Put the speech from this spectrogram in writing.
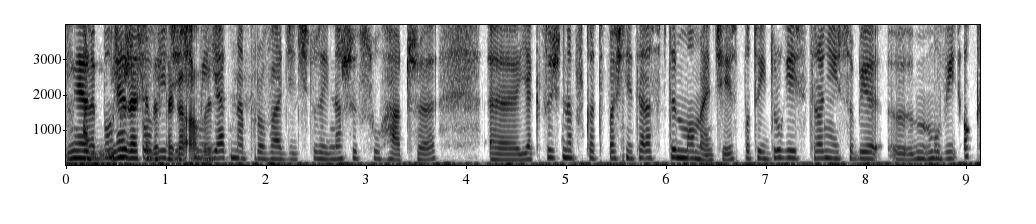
Nie, ale nie da się bez tego mi, jak naprowadzić tutaj naszych słuchaczy, e, jak ktoś na przykład właśnie teraz w tym momencie jest po tej drugiej stronie i sobie y, mówi, ok,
